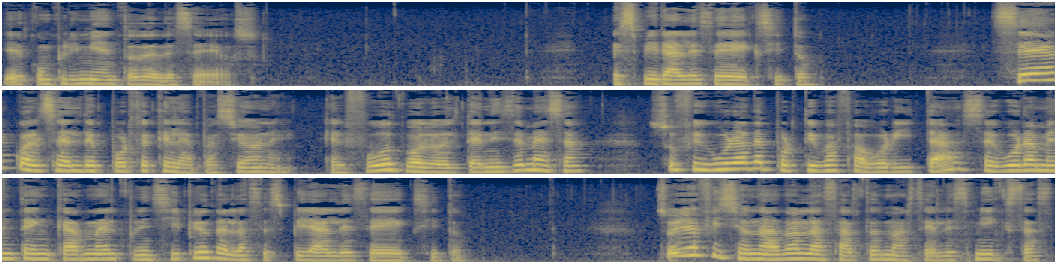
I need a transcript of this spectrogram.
y el cumplimiento de deseos. Espirales de éxito. Sea cual sea el deporte que le apasione, el fútbol o el tenis de mesa, su figura deportiva favorita seguramente encarna el principio de las espirales de éxito. Soy aficionado a las artes marciales mixtas,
